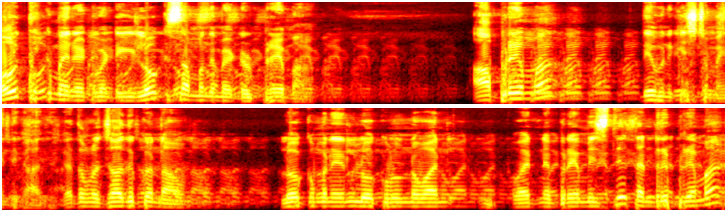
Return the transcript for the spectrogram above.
భౌతికమైనటువంటి లోక సంబంధమైనటువంటి ప్రేమ. ఆ ప్రేమ దేవునికి ఇష్టమైంది కాదు. గతంలో చదువుకున్నాం. లోకమునే లోకంలో ఉన్న వారిని వాటిని ప్రేమిస్తే తండ్రి ప్రేమ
